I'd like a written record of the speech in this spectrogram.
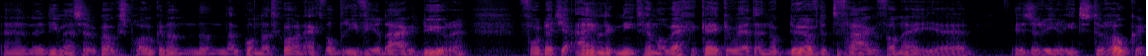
en die mensen heb ik ook gesproken, dan, dan, dan kon dat gewoon echt wel drie, vier dagen duren. Voordat je eindelijk niet helemaal weggekeken werd en ook durfde te vragen van, hé, hey, eh, is er hier iets te roken?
